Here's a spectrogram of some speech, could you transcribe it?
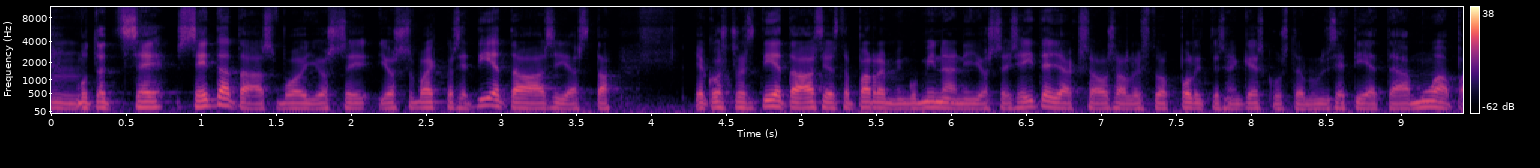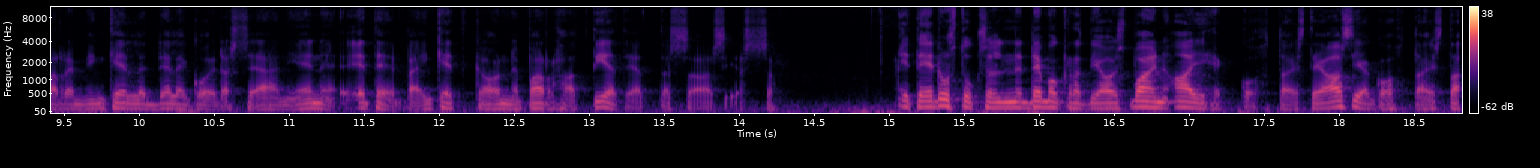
Hmm. Mutta se setä taas voi, jos, se, jos vaikka se tietää asiasta, ja koska se tietää asiasta paremmin kuin minä, niin jos ei se itse jaksa osallistua poliittiseen keskusteluun, niin se tietää mua paremmin, kelle delegoida se ääni eteenpäin, ketkä on ne parhaat tietäjät tässä asiassa että edustuksellinen demokratia olisi vain aihekohtaista ja asiakohtaista,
